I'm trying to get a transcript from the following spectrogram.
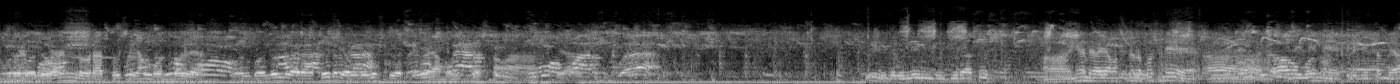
Murah irian 200 yang bondol ya. Yang bondol 200, yang mulus 2,5. yang mulus dua setengah. Ya. Keliling 700. Ah, ini ada yang sudah lepas nih. Ah, ini nih kulit hitam ya.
